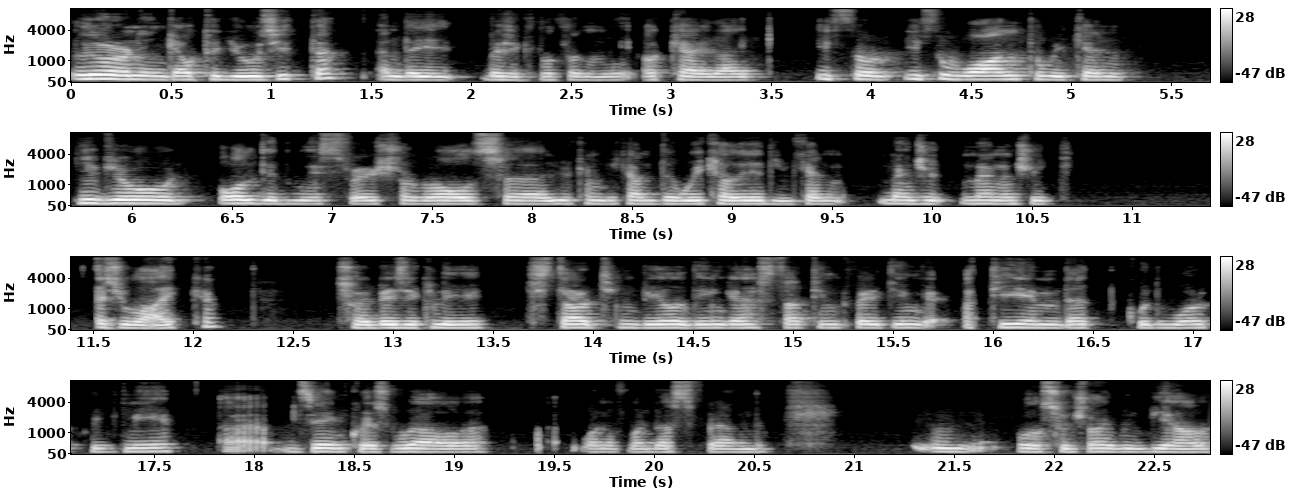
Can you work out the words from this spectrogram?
learning how to use it, and they basically told me, okay, like if you if you want, we can give you all the administration roles. Uh, you can become the wiki lead. You can manage it, manage it as you like. So I basically starting building, uh, starting creating a team that could work with me. Uh, Zenko as well, uh, one of my best friend, also joined BL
